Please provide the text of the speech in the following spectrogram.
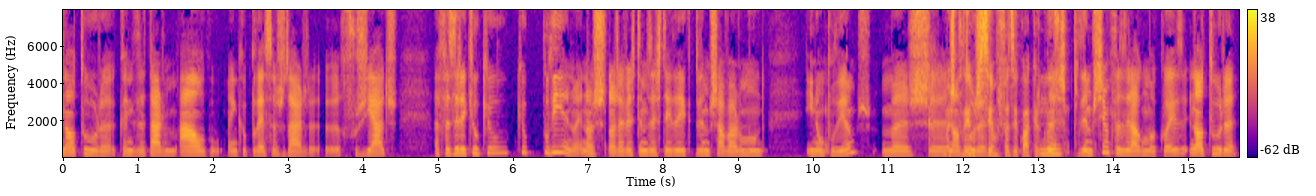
na altura, candidatar-me a algo em que eu pudesse ajudar uh, refugiados a fazer aquilo que eu, que eu podia, não é? Nós, nós às vezes temos esta ideia que podemos salvar o mundo e não podemos, mas, uh, mas na podemos altura, sempre fazer qualquer coisa. Mas podemos sempre fazer alguma coisa. Na altura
